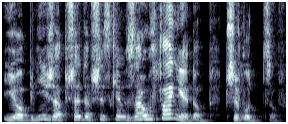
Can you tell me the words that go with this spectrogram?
i obniża przede wszystkim zaufanie do przywódców.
